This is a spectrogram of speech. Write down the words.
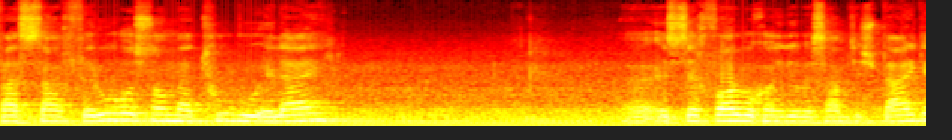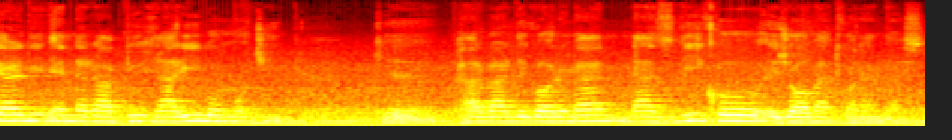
فاستغفروه و توبو الی استغفار بکنید و به سمتش برگردید. ان ربی غریب و مجیب. که پروردگار من نزدیک و اجابت کننده است.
